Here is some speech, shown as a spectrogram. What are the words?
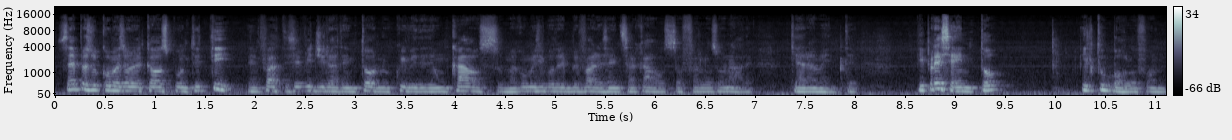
sempre su come sono il caos.it, infatti se vi girate intorno qui vedete un caos, ma come si potrebbe fare senza caos a farlo suonare? Chiaramente. Vi presento il tubolophone,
